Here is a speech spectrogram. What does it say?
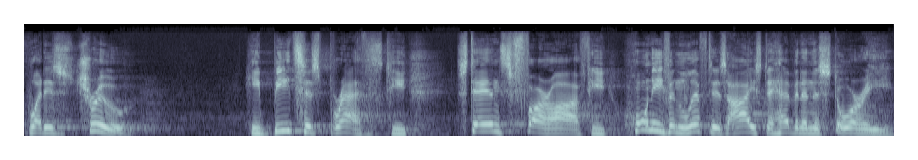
what is true, he beats his breast, he stands far off, he won't even lift his eyes to heaven in the story.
